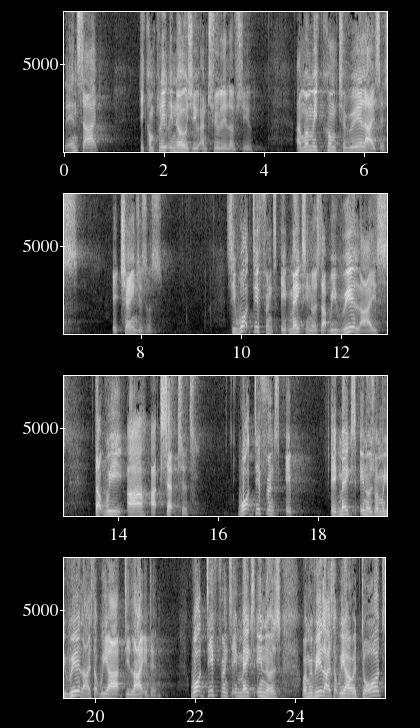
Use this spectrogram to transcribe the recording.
the inside. He completely knows you and truly loves you. And when we come to realize this, it changes us. See what difference it makes in us that we realize that we are accepted. What difference it, it makes in us when we realize that we are delighted in. What difference it makes in us when we realize that we are adored,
